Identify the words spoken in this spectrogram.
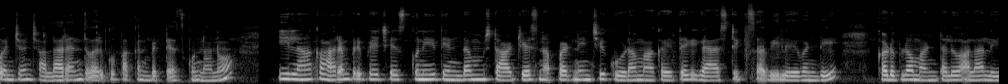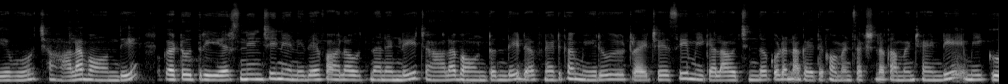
కొంచెం చల్లారేంత వరకు పక్కన పెట్టేసుకున్నాను. ఇలా కారం ప్రిపేర్ చేసుకుని తినడం స్టార్ట్ చేసినప్పటి నుంచి కూడా మాకైతే గ్యాస్ట్రిక్స్ అవి లేవండి. కడుపులో మంటలు అలా లేవు. చాలా బాగుంది. ఒక టూ త్రీ ఇయర్స్ నుంచి నేను ఇదే ఫాలో అవుతున్నానండి. చాలా బాగుంటుంది. డెఫినెట్గా మీరు ట్రై చేసి మీకు ఎలా వచ్చిందో కూడా నాకైతే కామెంట్ సెక్షన్లో కామెంట్ చేయండి. మీకు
